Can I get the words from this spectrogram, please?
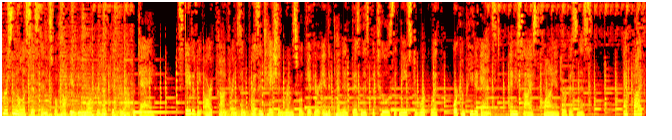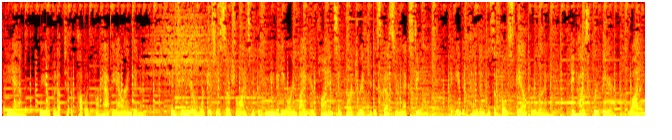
Personal assistants will help you be more productive throughout the day. State-of-the-art conference and presentation rooms will give your independent business the tools it needs to work with, or compete against, any sized client or business. At 5 p.m., we open up to the public for happy hour and dinner. Continue your work as you socialize with the community or invite your clients in for a drink to discuss your next deal. The Independent is a full-scale brewery. In-house brew beer, wine,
